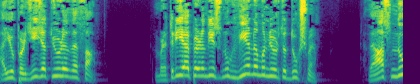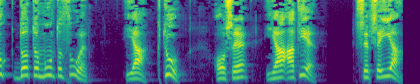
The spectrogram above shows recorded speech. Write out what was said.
ai iu përgjigj atyre dhe tha: Mbretëria e Perëndisë nuk vjen në mënyrë të dukshme. Dhe as nuk do të mund të thuhet, ja, këtu, ose ja atje, sepse ja,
